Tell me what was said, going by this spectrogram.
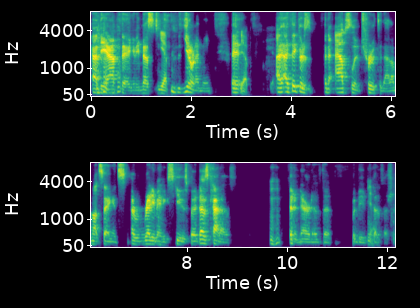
had the app thing and he missed. Yep. You know what I mean? It, yep. I, I, think there's an absolute truth to that. I'm not saying it's a ready made excuse, but it does kind of mm-hmm. fit a narrative that would be yeah. beneficial.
